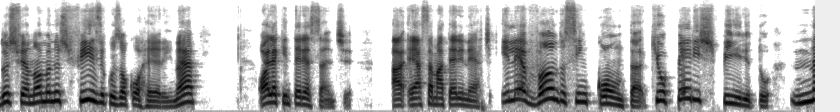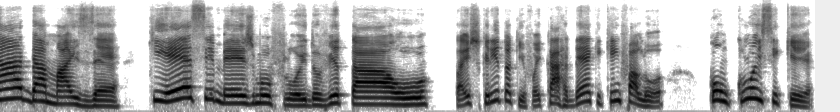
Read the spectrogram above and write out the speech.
dos fenômenos físicos ocorrerem, né? Olha que interessante essa matéria inerte. E levando-se em conta que o perispírito nada mais é que esse mesmo fluido vital. Está escrito aqui, foi Kardec quem falou. Conclui-se que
